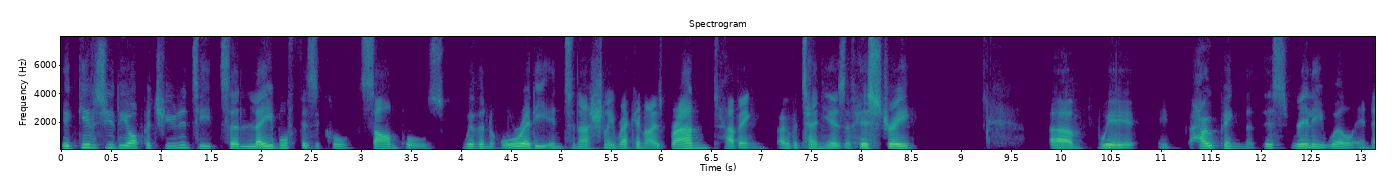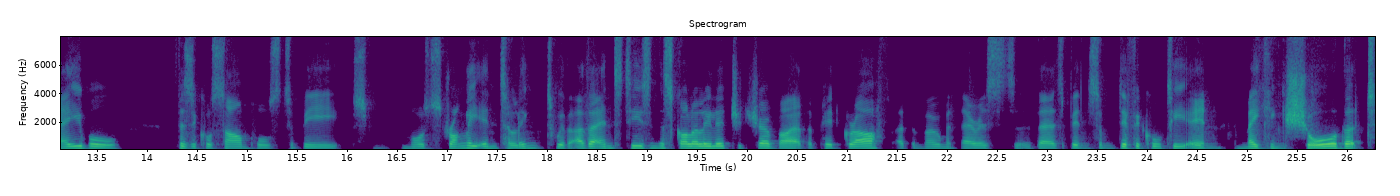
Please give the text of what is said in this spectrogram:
it gives you the opportunity to label physical samples with an already internationally recognized brand, having over 10 years of history. Um, we're hoping that this really will enable physical samples to be more strongly interlinked with other entities in the scholarly literature via the PID graph. At the moment, there is there's been some difficulty in making sure that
